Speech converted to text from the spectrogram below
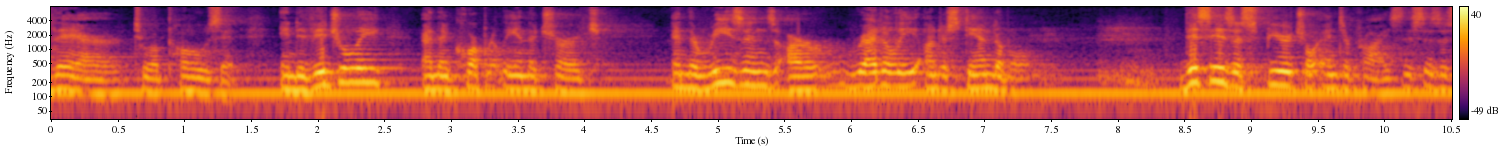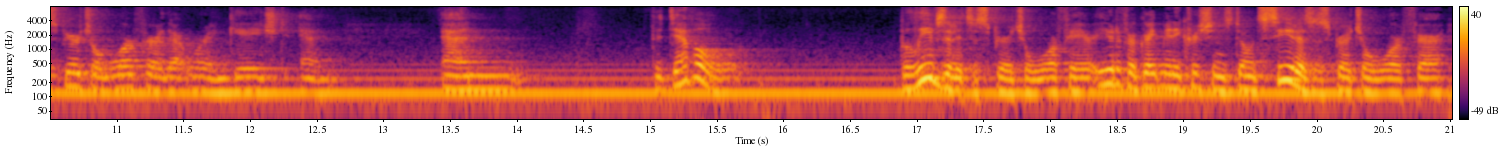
there to oppose it, individually and then corporately in the church. And the reasons are readily understandable. This is a spiritual enterprise, this is a spiritual warfare that we're engaged in. And the devil believes that it's a spiritual warfare, even if a great many Christians don't see it as a spiritual warfare.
